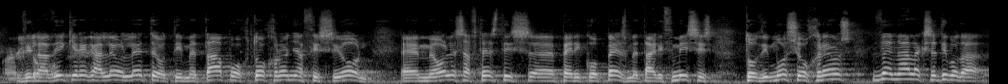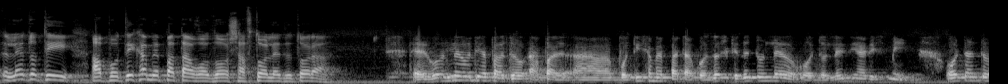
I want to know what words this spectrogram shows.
στόχο. Δηλαδή κύριε Γαλέο λέτε ότι μετά από 8 χρόνια θυσιών ε, με όλες αυτές τις ε, περικοπές, μεταρρυθμίσεις το δημόσιο χρέος δεν άλλαξε τίποτα. Λέτε ότι αποτύχαμε παταγωδός, αυτό λέτε τώρα; Εγώ λέω ότι απαντω, απα, αποτύχαμε παταγωδός και δεν το λέω εγώ, το λένε οι αριθμοί. Όταν, το,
